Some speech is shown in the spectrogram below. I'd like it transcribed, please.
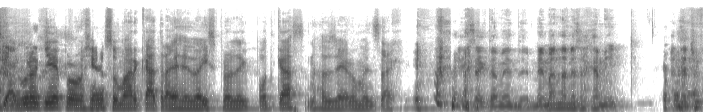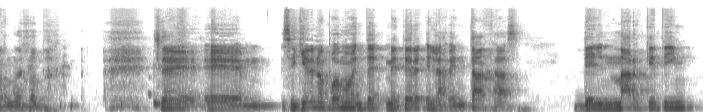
Si alguno quiere promocionar su marca a través de Base Project Podcast, nos hace llegar un mensaje. Exactamente. Me manda mensaje a mí, a Nacho Fernández J. Che, eh, si quieren nos podemos meter en las ventajas del marketing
